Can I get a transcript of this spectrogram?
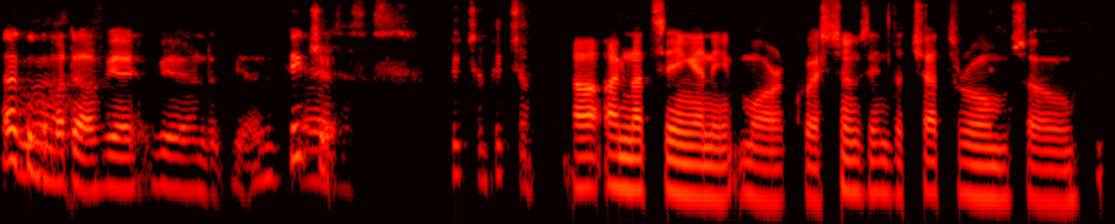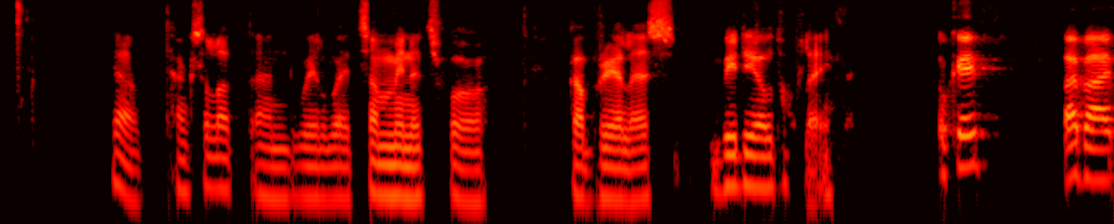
Ah, guck mal Ja. da, wir, wir, in the- wir in picture. uh, this is picture in picture. Uh, I'm not seeing any more questions in the chat room, so yeah, thanks a lot, and we'll wait some minutes for Gabriele's video to play. Okay, bye bye.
